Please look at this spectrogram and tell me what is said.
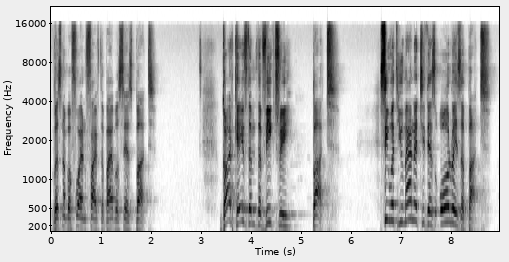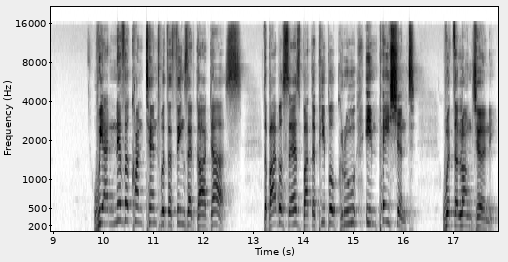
Verse number four and five, the Bible says, But God gave them the victory, but. See, with humanity, there's always a but. We are never content with the things that God does. The Bible says, But the people grew impatient with the long journey.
